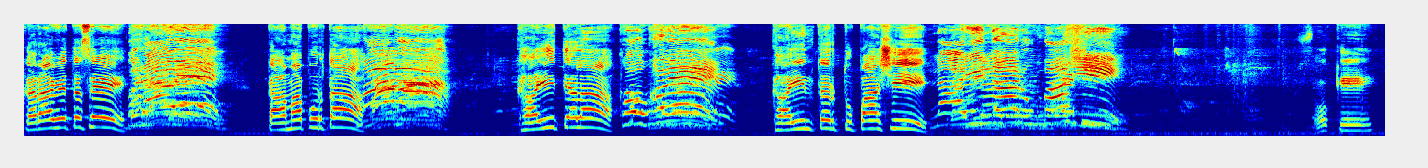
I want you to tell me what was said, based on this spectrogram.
करावे तसे. कामापुरता. खाई त्याला. खाईन तर तुपाशी. ओके.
